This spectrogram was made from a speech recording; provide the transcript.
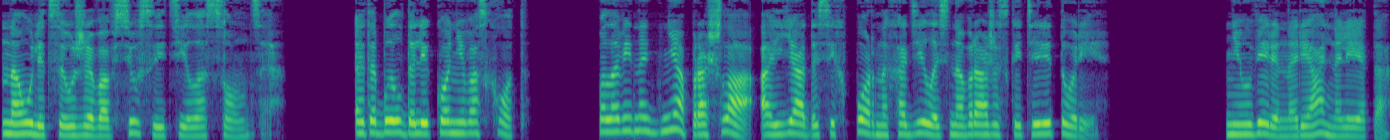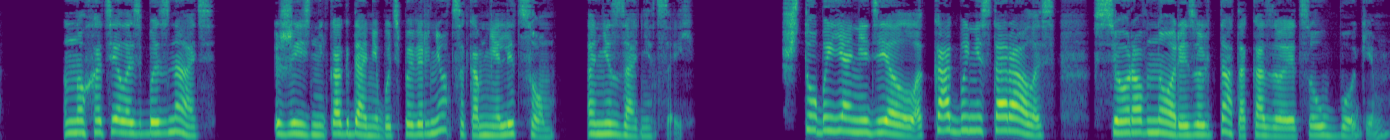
на улице уже вовсю светило солнце. Это был далеко не восход. Половина дня прошла, а я до сих пор находилась на вражеской территории. Не уверена, реально ли это, но хотелось бы знать, жизнь когда-нибудь повернется ко мне лицом, а не задницей. Что бы я ни делала, как бы ни старалась, все равно результат оказывается убогим.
